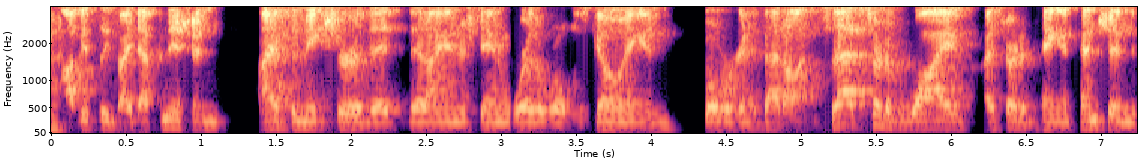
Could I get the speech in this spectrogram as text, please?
obviously by definition, I have to make sure that that I understand where the world is going and what we're going to bet on. So that's sort of why I started paying attention.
